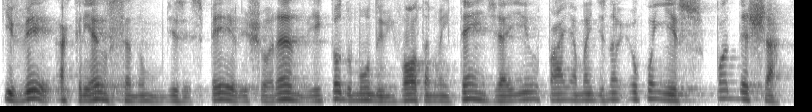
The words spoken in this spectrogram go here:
Que vê a criança num desespero e chorando e todo mundo em volta não entende, aí o pai e a mãe dizem: Não, eu conheço, pode deixar.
